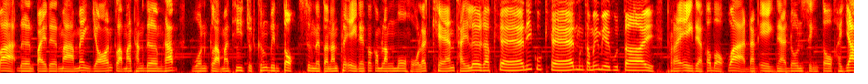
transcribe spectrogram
ว่าเดินไปเดินมาแม่งย้อนกลับมาทางเดิมครับ วนกลับมาที่จุดเครื่องบินตก ซึ่งในตอนนั้นพระเอกเนี่ยก็กำลังโมโหและแค้นไทเลอร์ครับแค้นนี่กูแค้นมึงทำให้เมียกูตายพระเอกเนี่ยก็บอกว่านางเอกเนี่ยโดนสิงโตขย่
